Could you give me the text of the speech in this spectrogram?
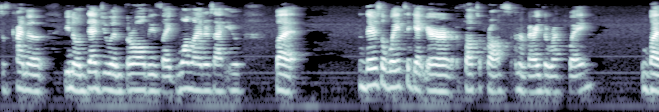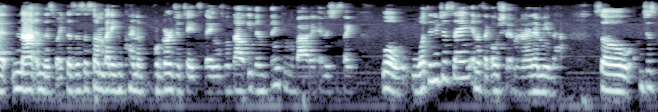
just kind of, you know, dead you and throw all these like one liners at you. But there's a way to get your thoughts across in a very direct way, but not in this way because this is somebody who kind of regurgitates things without even thinking about it, and it's just like, whoa, what did you just say? And it's like, oh shit, man, I didn't mean that. So just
